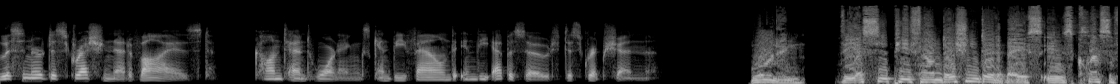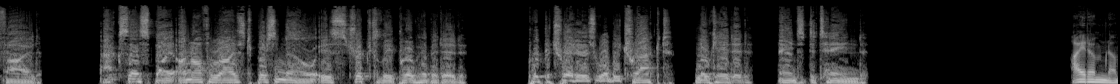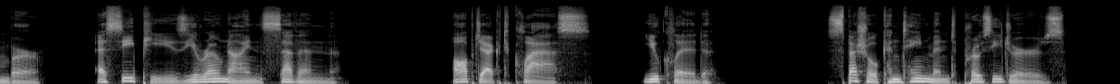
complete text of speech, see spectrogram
Listener discretion advised. Content warnings can be found in the episode description. Warning. The SCP Foundation database is classified. Access by unauthorized personnel is strictly prohibited. Perpetrators will be tracked, located, and detained. Item number SCP 097 Object Class Euclid Special Containment Procedures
